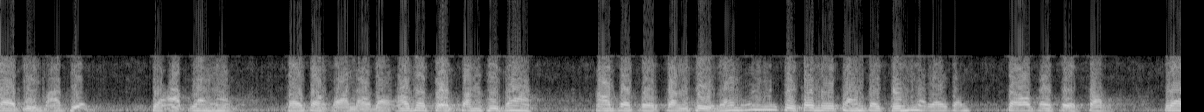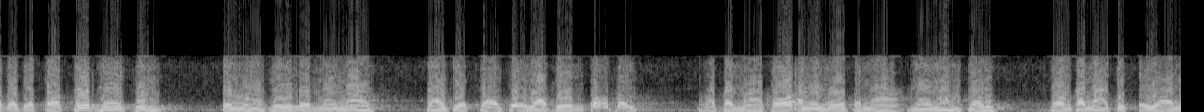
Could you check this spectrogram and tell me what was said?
ได้ที่หมาเปลี่ยนจะอัดได้ให้ ใครต้องการเอาได้ เอาไปเปิดฟังที่บ้านเอาไปเปิดฟังที่นั้นที่เขามีการไปถึงอะไรกันจะเอาไปเปิดฟังแล้วก็จะตอบพูดแม่พิมเป็นหนังสือเล่มน้อยๆได้เจ็บจ่ายเจญาติโยมต่อไปอาตมาขออนุโมทนาในน้ำใจของคณะศิษยาใน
